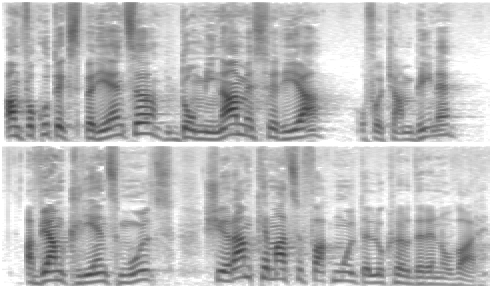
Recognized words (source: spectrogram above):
Am făcut experiență, dominam meseria, o făceam bine, aveam clienți mulți și eram chemat să fac multe lucrări de renovare.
